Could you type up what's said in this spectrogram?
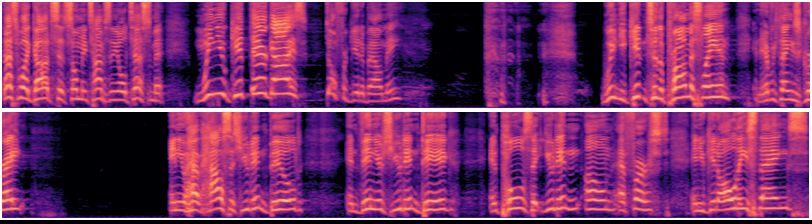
that's why God said so many times in the Old Testament, when you get there, guys, don't forget about me. when you get into the promised land and everything's great, and you have houses you didn't build, and vineyards you didn't dig, and pools that you didn't own at first, and you get all these things,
